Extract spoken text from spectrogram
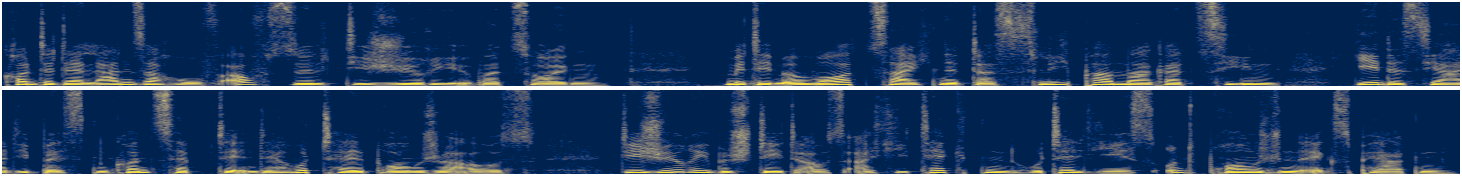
konnte der Lanzerhof auf Sylt die Jury überzeugen. Mit dem Award zeichnet das Sleeper Magazin jedes Jahr die besten Konzepte in der Hotelbranche aus. Die Jury besteht aus Architekten, Hoteliers und Branchenexperten.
